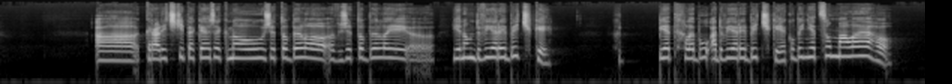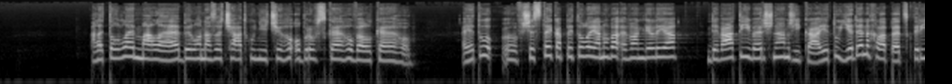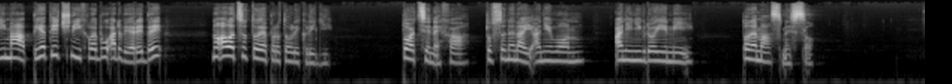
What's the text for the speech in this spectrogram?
a kraličti také řeknou, že to, bylo, že to byly eh, jenom dvě rybičky. Pět chlebů a dvě rybičky, jako by něco malého. Ale tohle malé bylo na začátku něčeho obrovského, velkého. A je tu eh, v šesté kapitole Janova Evangelia, devátý verš nám říká, je tu jeden chlapec, který má pět ječných chlebů a dvě ryby, no ale co to je pro tolik lidí? To ať si nechá to se nenají ani on, ani nikdo jiný. To nemá smysl.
